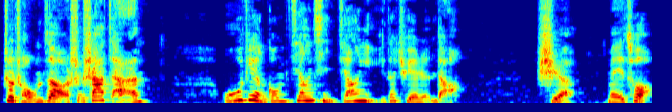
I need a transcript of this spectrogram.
这虫子是沙蚕？吴电工将信将疑的确认道。是，没错。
